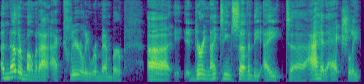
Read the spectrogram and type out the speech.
Another moment I, I clearly remember uh, during 1978, uh, I had actually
